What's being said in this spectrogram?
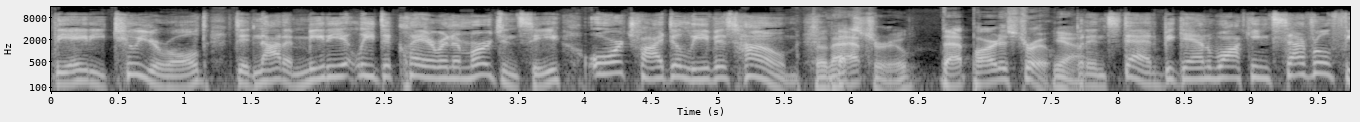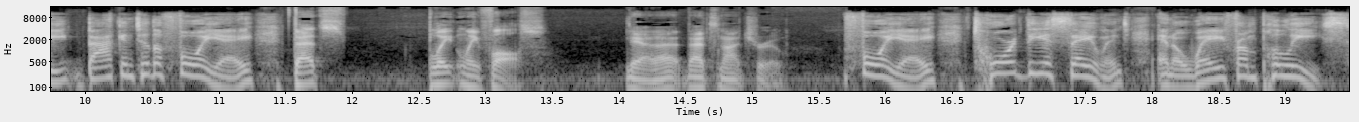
The 82 year old did not immediately declare an emergency or tried to leave his home. So that's That- true. that part is true. Yeah. But instead began walking several feet back into the foyer, That's blatantly false. Yeah, that, that's not true. Foyer toward the assailant and away from police.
